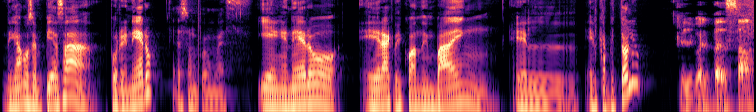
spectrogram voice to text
Digamos, empieza por enero. Es un buen mes. Y en enero era de cuando invaden el, el Capitolio. El golpe de Estado.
